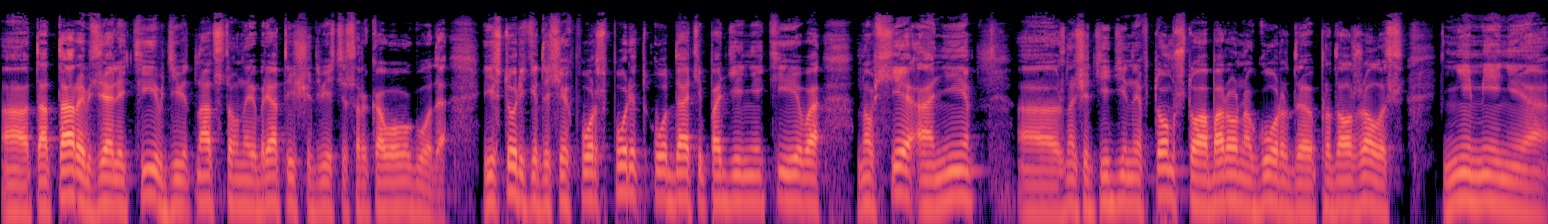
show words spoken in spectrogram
татары взяли Киев 19 ноября 1240 года. Историки до сих пор спорят о дате падения Киева, но все они а, значит, едины в том, что оборона города продолжалась не менее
